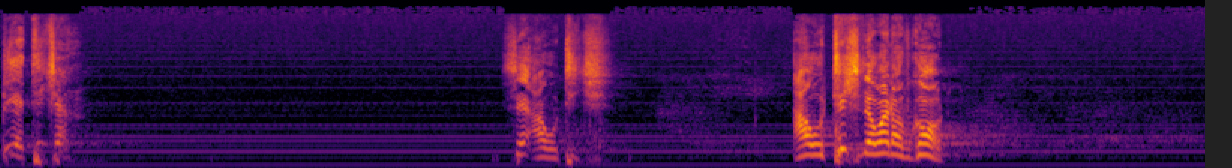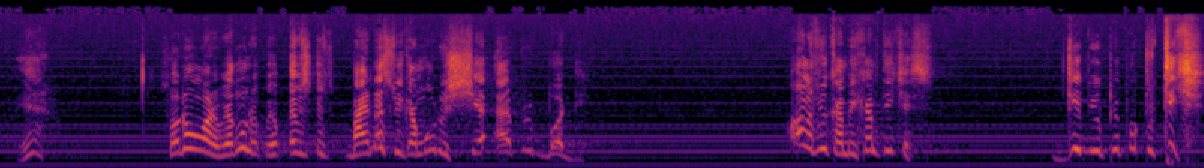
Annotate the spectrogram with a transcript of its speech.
Be a teacher. Say, I will teach. I will teach the word of God. So don't worry. We're going to, if, if by next week, I'm going to share everybody. All of you can become teachers. Give you people to teach.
